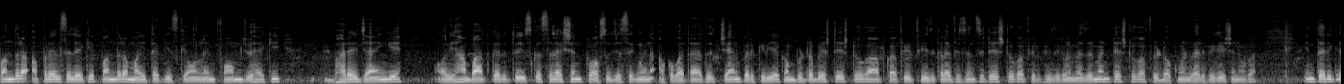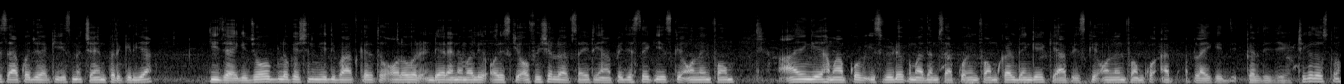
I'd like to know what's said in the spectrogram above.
15 अप्रैल से लेकर 15 मई तक इसके ऑनलाइन फॉर्म जो है कि भरे जाएँगे। और यहाँ बात करें तो इसका सिलेक्शन प्रोसेस जैसे कि मैंने आपको बताया था, चयन प्रक्रिया कंप्यूटर बेस्ड टेस्ट होगा आपका, फिर फ़िज़िकल एफिशिएंसी टेस्ट होगा, फिर फ़िज़िकल मेज़रमेंट टेस्ट होगा, फिर डॉक्यूमेंट वेरिफिकेशन होगा। इन तरीके से आपका जो है कि इसमें चयन प्रक्रिया की जाएगी। जॉब लोकेशन की यदि बात करें तो ऑल ओवर इंडिया रहने वाली और इसकी ऑफिशियल वेबसाइट यहाँ पे जैसे कि इसके ऑनलाइन फॉर्म आएँगे, हम आपको इस वीडियो के माध्यम से आपको इन्फॉर्म कर देंगे कि आप इसके ऑनलाइन फॉर्म को अप्लाई कर दीजिएगा। ठीक है दोस्तों?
